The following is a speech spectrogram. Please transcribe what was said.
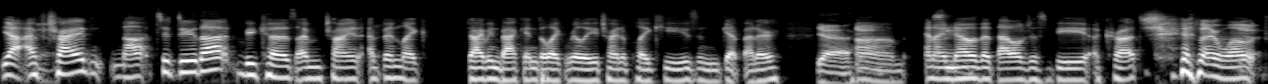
yeah. I've Yeah. tried not to do that because I'm trying. I've been like diving back into like really trying to play keys and get better. yeah, Yeah, Um, and I know that that'll just be a crutch, and I won't.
